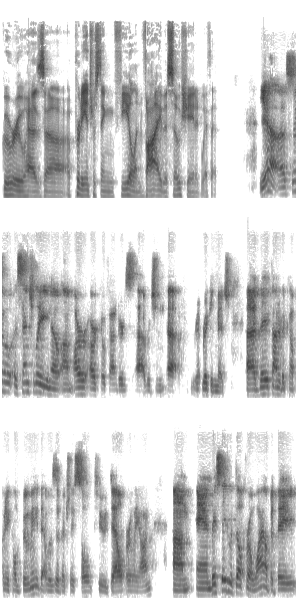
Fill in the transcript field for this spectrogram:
Guru has uh, a pretty interesting feel and vibe associated with it. Yeah. Uh, so essentially, you know, um, our our co-founders, uh, Rich and uh, Rick and Mitch, uh, they founded a company called Boomi that was eventually sold to Dell early on. Um, and they stayed with Dell for a while, but they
